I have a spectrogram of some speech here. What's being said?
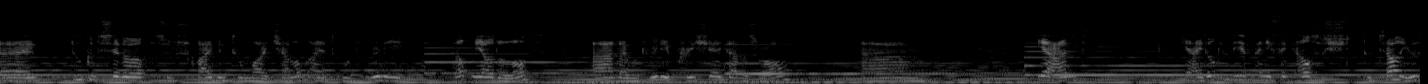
uh, do consider subscribing to my channel. It would really help me out a lot and I would really appreciate that as well. Um, yeah, and yeah, I don't really have anything else to tell you,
